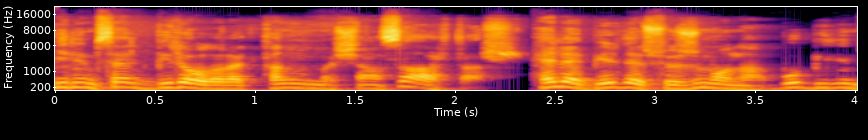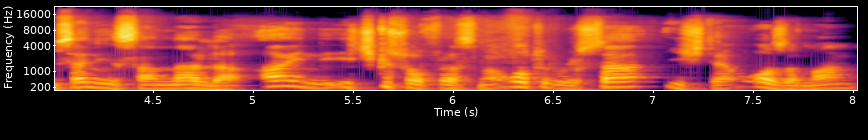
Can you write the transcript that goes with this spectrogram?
bilimsel biri olarak tanınma şansı artar. Hele bir de sözüm ona bu bilimsel insanlarla aynı içki sofrasına oturursa işte o zaman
